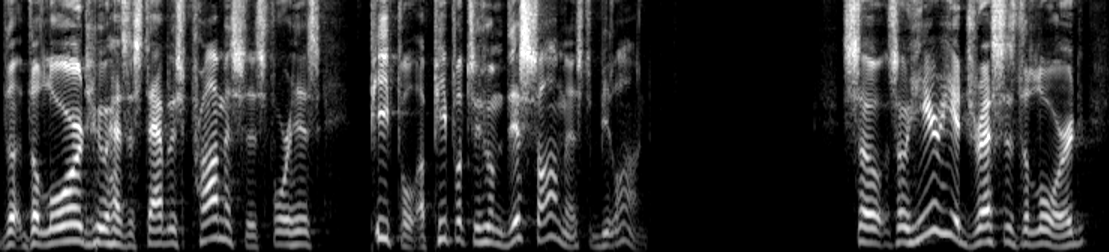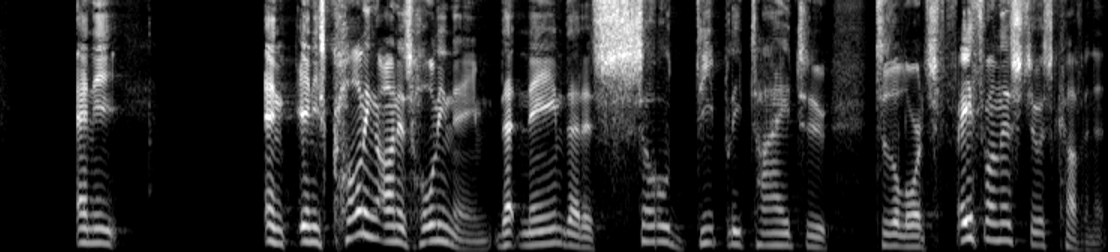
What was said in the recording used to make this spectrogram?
the, the Lord who has established promises for his people, a people to whom this psalmist belonged. So, so here he addresses the Lord and he and, and he's calling on his holy name, that name that is so deeply tied to, to the Lord's faithfulness to his covenant,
